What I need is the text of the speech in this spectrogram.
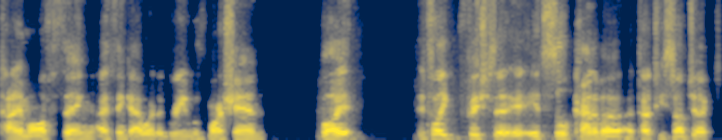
time off thing, I think I would agree with Marchand. But it's like Fish said, it's still kind of a, a touchy subject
